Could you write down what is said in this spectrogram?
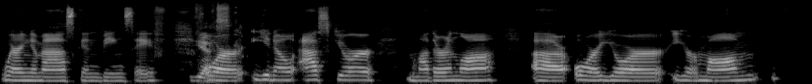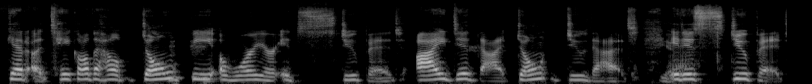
wearing a mask and being safe yes. or you know ask your mother-in-law uh, or your your mom get uh, take all the help. Don't mm-hmm. be a warrior. It's stupid. I did that. Don't do that. Yeah. it is stupid.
